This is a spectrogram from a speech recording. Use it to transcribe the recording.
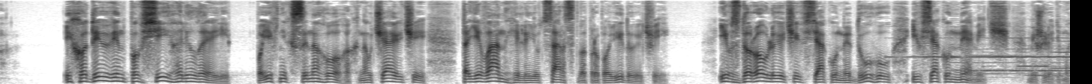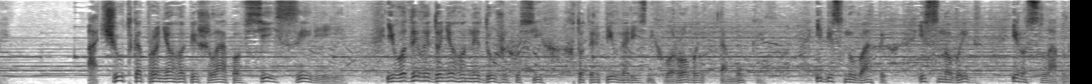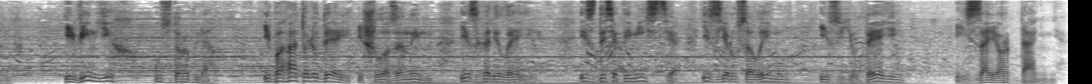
І ходив він по всій Галілеї, по їхніх синагогах, навчаючи та Євангелію царства проповідуючи, і вздоровлюючи всяку недугу і всяку неміч між людьми. А чутка про нього пішла по всій Сирії, і водили до нього недужих усіх, хто терпів на різні хвороби та муки, і біснуватих, і сновид, і розслаблених. І він їх уздоровляв. І багато людей ішло за ним із Галілеї, із десятимісця, із Єрусалиму, із Юдеї, і за Йордання.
